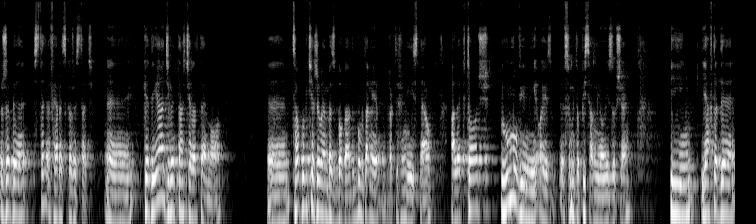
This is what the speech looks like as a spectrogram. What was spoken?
żeby z tej ofiary skorzystać? E, kiedy ja 19 lat temu e, całkowicie żyłem bez Boga, Bóg dla mnie praktycznie nie istniał, ale ktoś mówił mi o Jezu, w sumie to pisał mi o Jezusie i ja wtedy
